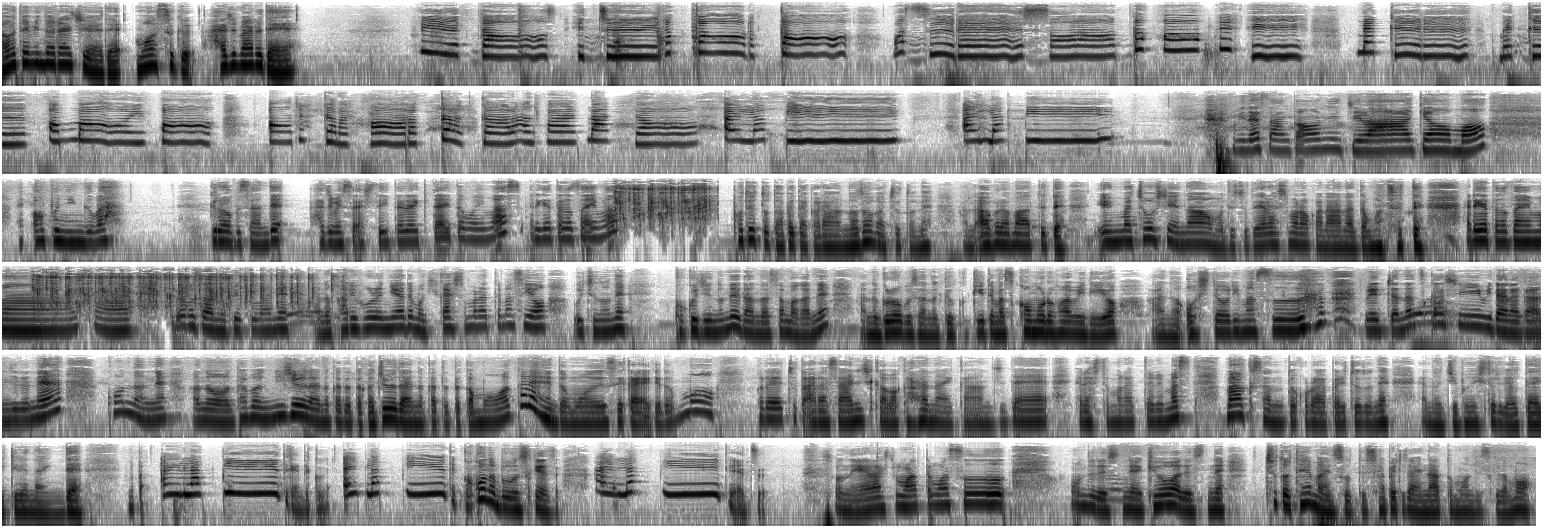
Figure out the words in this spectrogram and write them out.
ハオデミのラジオでもうすぐ始まるで。フィレットス、いつどころか忘れそうな日めくるめく思いはおじからほろからから味わえないよ I love you I love you 皆さんこんにちは。今日もオープニングはグローブさんで始めさせていただきたいと思います。ありがとうございます。ポテト食べたから喉がちょっとね、あの油回ってて、今調子ええなぁ思ってちょっとやらせてもらおうかなぁなんて思っちゃって、ありがとうございます。はい。グロブさんの曲はね、あのカリフォルニアでも聴かせてもらってますよ。うちのね、黒人のね、旦那様がね、あのグローブさんの曲聴いてます。コモロファミリーを、あの、押しております。めっちゃ懐かしい、みたいな感じでね。こんなんね、あの、多分20代の方とか10代の方とかもう分からへんと思う世界やけども、これちょっとアラサーにしか分からない感じでやらせてもらっております。マークさんのところはやっぱりちょっとね、あの、自分一人で歌いきれないんで、やっぱ、I love you って書いて、こう I love you って、ここの部分好きなんですよ。I love you ってやつ。そんなやらせてもらってます。ほんでですね、今日はですね、ちょっとテーマに沿って喋りたいなと思うんですけども、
